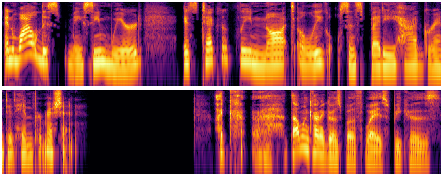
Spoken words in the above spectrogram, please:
And while this may seem weird, it's technically not illegal since Betty had granted him permission. I that one kind of goes both ways because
